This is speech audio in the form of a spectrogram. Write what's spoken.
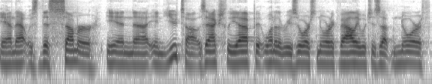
and that was this summer in uh, in Utah. It was actually up at one of the resorts, Nordic Valley, which is up north.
